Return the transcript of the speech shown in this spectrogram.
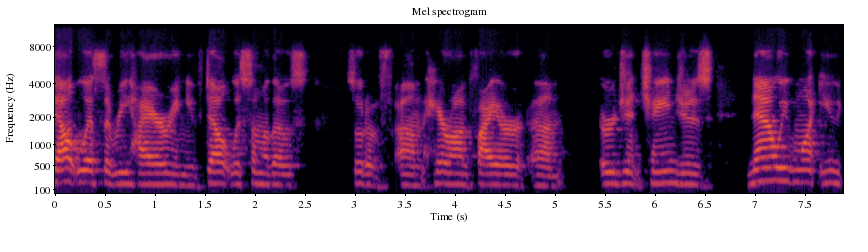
dealt with the rehiring, you've dealt with some of those sort of um, hair on fire um, urgent changes. Now we want you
